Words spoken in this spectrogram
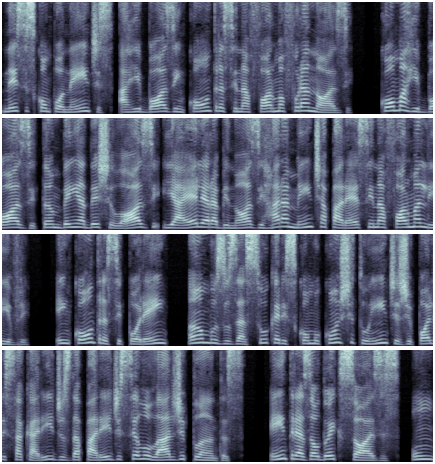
Nesses componentes, a ribose encontra-se na forma furanose. Como a ribose, também a destilose e a L-arabinose raramente aparecem na forma livre. Encontra-se, porém, ambos os açúcares como constituintes de polissacarídeos da parede celular de plantas. Entre as aldoexoses, 1.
